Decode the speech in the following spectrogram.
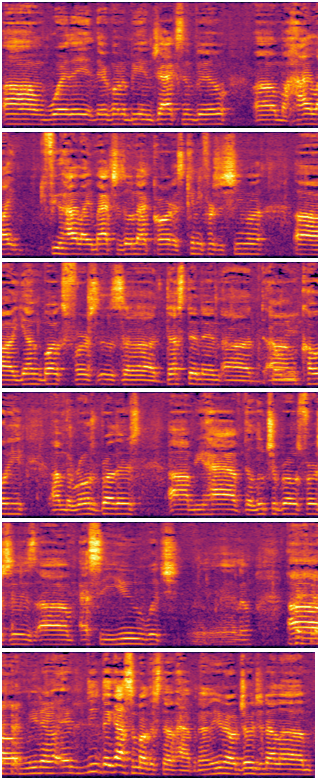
um, where they, they're going to be in Jacksonville. Um, a highlight, few highlight matches on that card is Kenny versus CIMA, uh, Young Bucks versus uh, Dustin and uh, um, Cody, um, the Rhodes Brothers. Um, you have the Lucha Bros versus um, SCU, which you know, um, you know, and they got some other stuff happening. You know, Joe Janela, um,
